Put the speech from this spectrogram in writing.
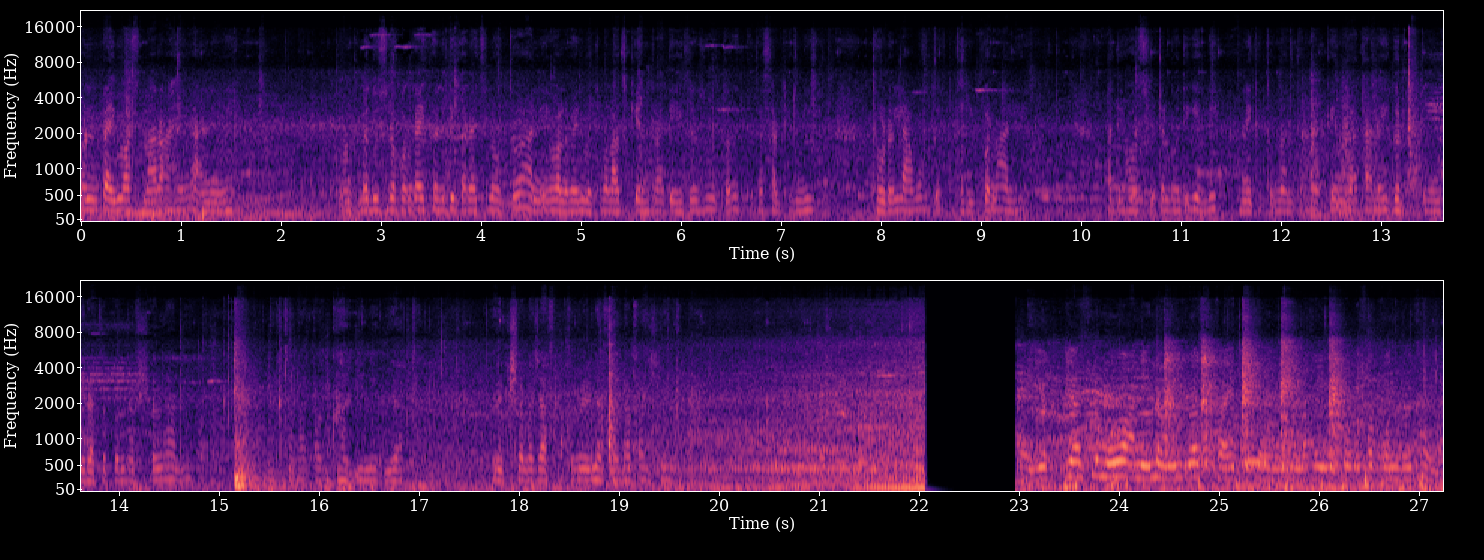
पण टाईम असणार आहे आणि म्हटलं दुसरं पण काही खरेदी करायचं नव्हतं आणि मला मेन म्हणजे मला आज केंद्रात यायचंच होतं त्याच्यासाठी मी थोडं लांब होतं तरी पण आले. आधी हॉस्पिटलमध्ये गेली आणि तिथून नंतर मग केंद्रात आले. गणपती मंदिराचं पण दर्शन झालं. तर आता घरी निघूयात. रिक्षाला जास्त वेळ नसायला पाहिजे. एकटी असल्यामुळं आणि नवीन रस्ता आहे त्याच्यामुळे मला काही थोडासा गोंधळ झाला.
